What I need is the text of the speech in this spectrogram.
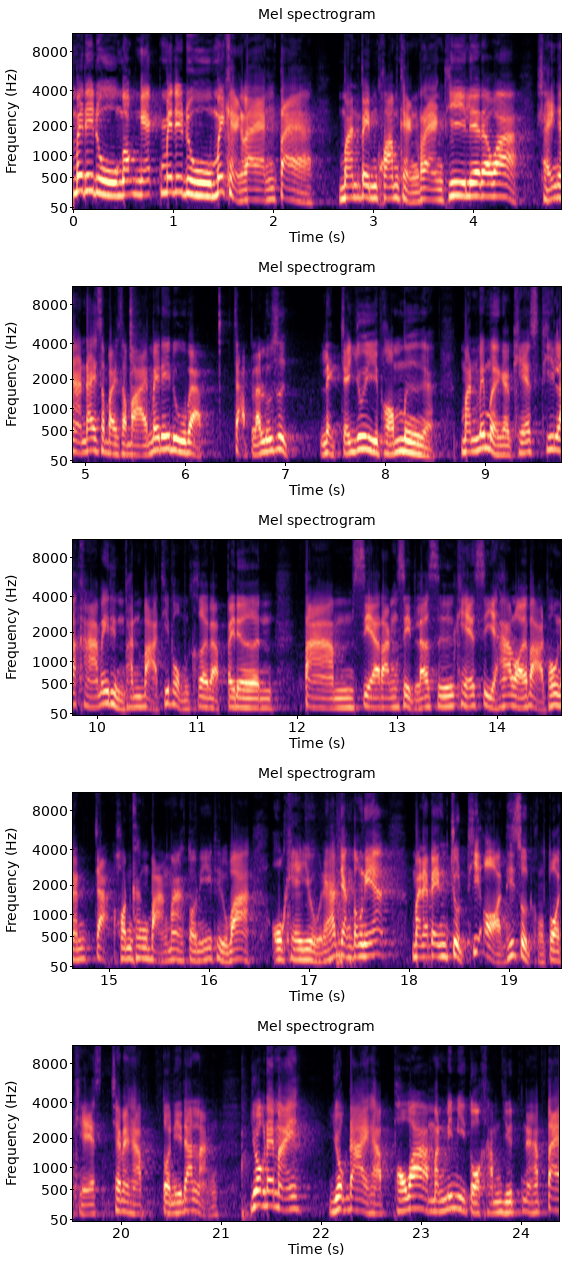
ไม่ได้ดูงอกแงกไม่ได้ดูไม่แข็งแรง แต่มันเป็นความแข็งแรงที่เรียกได้ว่าใช้งานได้สบายๆ ไม่ได้ดูแบบจับแล้วรู้สึก เหล็กจะยุ่ยพร้อมมืออะมันไม่เหมือนกับเคสที่ราคาไม่ถึงพันบาทที่ผมเคยแบบไปเดิน ตามเซียรังสิตแล้วซื้อเคส4 5 0 0บาท พวกนั้นจะค่อนข้างบางมากตัวนี้ถือว่าโอเคอยู่นะครับ อย่างตรงนี้มันจะเป็นจุดที่อ่อนที่สุดของตัวเคสใช่ไหมครับ ตัวนี้ด้านหลังยกได้ไหมยกได้ครับ เพราะว่ามันไม่มีตัวค้ำยึดนะครับ แต่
